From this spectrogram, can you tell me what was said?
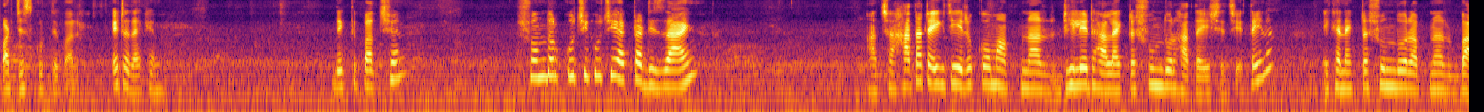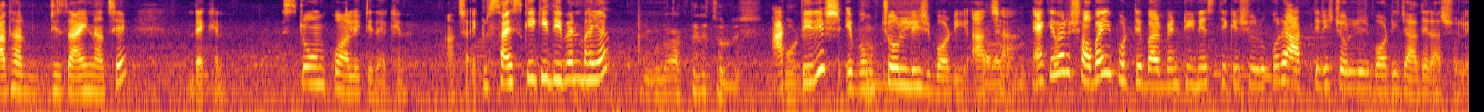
পারচেস করতে পারেন। এটা দেখেন। দেখতে পাচ্ছেন? সুন্দর কুচি কুচি একটা ডিজাইন আচ্ছা হাতাটা এই যে এরকম আপনার ঢিলে ঢালা একটা সুন্দর হাতা এসেছে, তাই না? এখানে একটা সুন্দর আপনার বাঁধার ডিজাইন আছে। দেখেন স্টোন কোয়ালিটি দেখেন। আচ্ছা একটু সাইজ কি কি দিবেন ভাইয়া? এগুলো এবং চল্লিশ। বডি আচ্ছা। একেবারে সবাই পড়তে পারবেন টিনেজ থেকে শুরু করে আটত্রিশ চল্লিশ বডি যাদের আসলে।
